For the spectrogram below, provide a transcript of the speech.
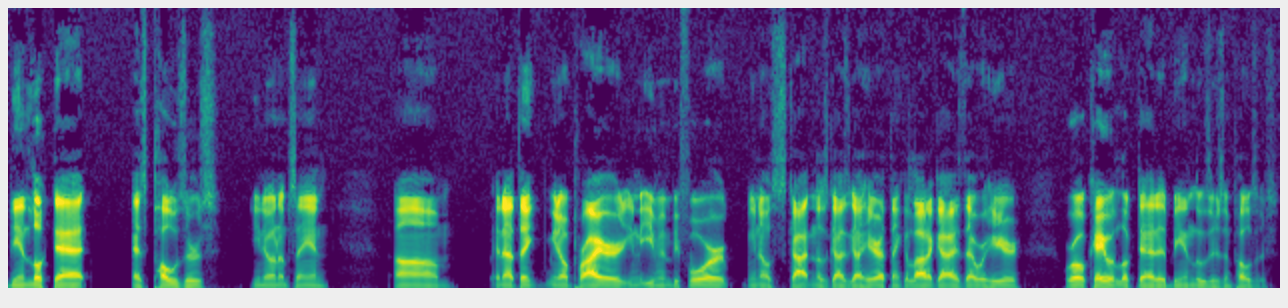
being looked at as posers. You know what I'm saying? Um, and I think you know prior, even before you know Scott and those guys got here, I think a lot of guys that were here were okay with looked at as being losers and posers.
